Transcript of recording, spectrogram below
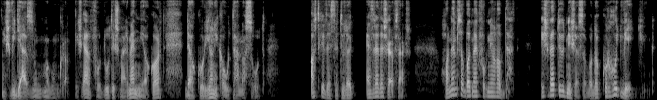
és vigyázzunk magunkra. És elfordult, és már menni akart, de akkor Janika utána szólt. Azt kérdezte tőle, hogy ezredes elvtárs, ha nem szabad megfogni a labdát, és vetődni se szabad, akkor hogy védjünk?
